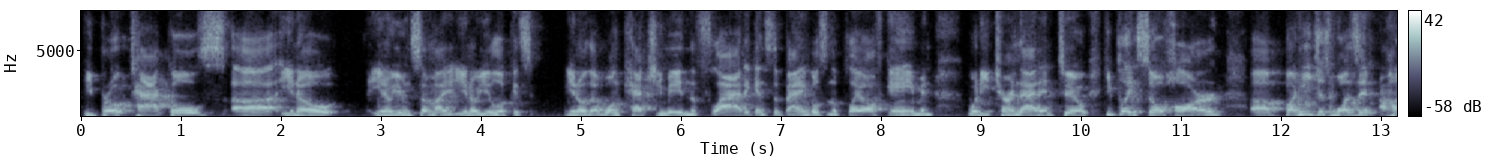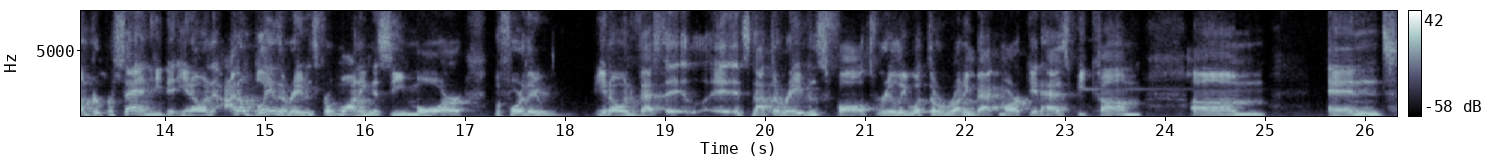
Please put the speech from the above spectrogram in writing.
He broke tackles. Uh, you know, you know, even some, you know, you look at you know, the one catch he made in the flat against the Bengals in the playoff game and what he turned that into. He played so hard, uh, but he just wasn't 100%. He did, you know, and I don't blame the Ravens for wanting to see more before they you know, invest. It, it's not the Ravens' fault, really, what the running back market has become. Um, and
